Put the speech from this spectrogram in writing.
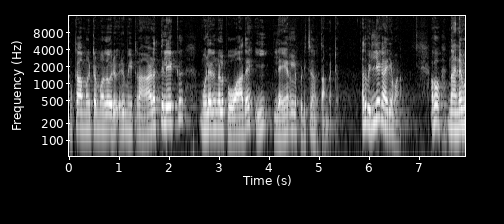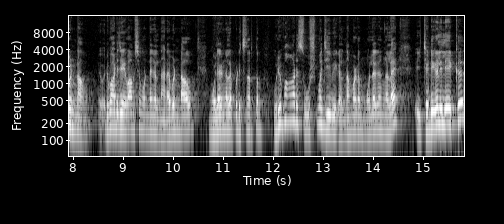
മുക്കാൽ മീറ്റർ മുതൽ ഒരു ഒരു മീറ്റർ ആഴത്തിലേക്ക് മൂലകങ്ങൾ പോവാതെ ഈ ലെയറിൽ പിടിച്ചു നിർത്താൻ പറ്റും. അത് വലിയ കാര്യമാണ്. അപ്പോൾ നനവുണ്ടാവും. ഒരുപാട് ജൈവാംശം ഉണ്ടെങ്കിൽ നനവുണ്ടാവും. മൂലകങ്ങളെ പിടിച്ചു നിർത്തും. ഒരുപാട് സൂക്ഷ്മജീവികൾ നമ്മുടെ മൂലകങ്ങളെ ഈ ചെടികളിലേക്ക്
